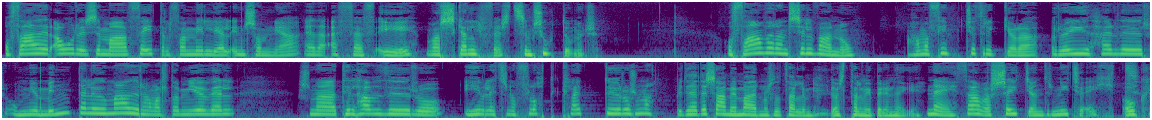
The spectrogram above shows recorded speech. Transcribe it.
Og það er árið sem að Fatal Familial Insomnia eða FFE var skjálfest sem sjúkdómur. Og það var hann Silvano. Og hann var 53 ára rauðhærður og mjög myndalegu maður. Hann var alltaf mjög vel tilhafður og yfirleitt svona flott klættur og svona. Byrju, þetta er sami maður að tala um, að tala um í byrjun það ekki? Nei, það var 1791 ok,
